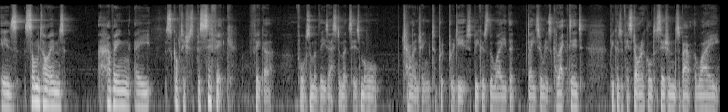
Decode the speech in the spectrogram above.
is sometimes having a Scottish specific figure for some of these estimates is more challenging to pr- produce because the way the data is collected, because of historical decisions about the way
